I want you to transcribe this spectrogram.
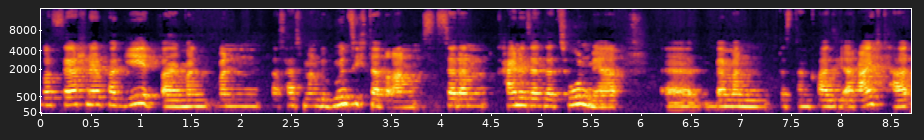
was sehr schnell vergeht, weil man, man, das heißt, man gewöhnt sich daran. Es ist ja dann keine Sensation mehr, äh, wenn man das dann quasi erreicht hat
